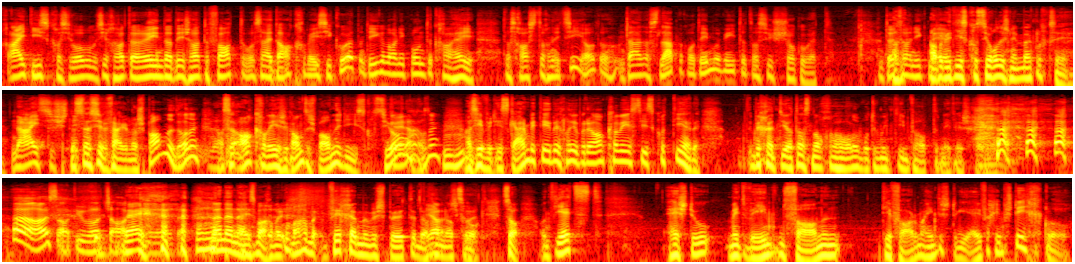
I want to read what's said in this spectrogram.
eine Diskussion, wo man sich halt erinnert, ist halt der Vater, der sagt, AKW sind gut und irgendwann im Bund hey, das kann es doch nicht sein, oder? Und auch das Leben geht immer weiter, das ist schon gut. Also, aber eine Diskussion ist nicht möglich gewesen. Nein, es ist nicht. Das, ist eigentlich noch spannend, oder? Ja. Also AKW ist eine ganz spannende Diskussion, genau. oder? Mhm. Also ich würde jetzt gerne mit dir ein bisschen über AKWs diskutieren. Wir könnten ja das nachholen, was du mit deinem Vater nicht hast. also, du willst nein. nein, nein, nein, das machen wir. Machen wir. Vielleicht kommen wir später noch, ja, noch zu. So, und jetzt hast du mit wehenden Fahnen die Pharmaindustrie einfach im Stich gelassen.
